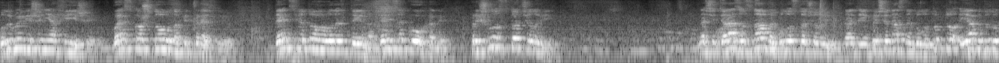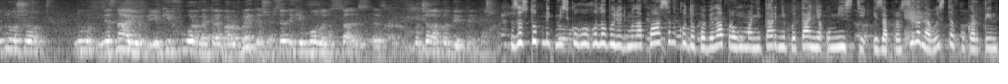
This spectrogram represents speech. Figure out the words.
були вивішені афіші, безкоштовно підкреслюю. День Святого Валентина, День закоханих. Прийшло 100 чоловік. Значить, разом з нами було 100 чоловік. Знаєте, якби ще нас не було. Тобто я веду до того, що ну, не знаю, які форми треба робити, щоб все-таки молодь почала ходити. Заступник міського голови Людмила Пасенко доповіла про гуманітарні питання у місті і запросила на виставку картин,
